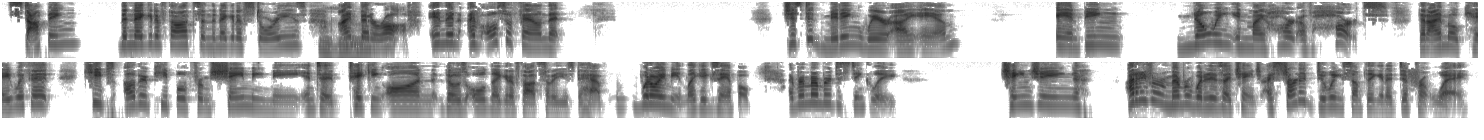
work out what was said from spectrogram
stopping the negative thoughts and the negative stories mm-hmm. i'm better off. And then i've also found that just admitting where i am and being knowing in my heart of hearts that I'm okay with it keeps other people from shaming me into taking on those old negative thoughts that I used to have. What do I mean? Like example, I remember distinctly changing I don't even remember what it is I changed. I started doing something in a different way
